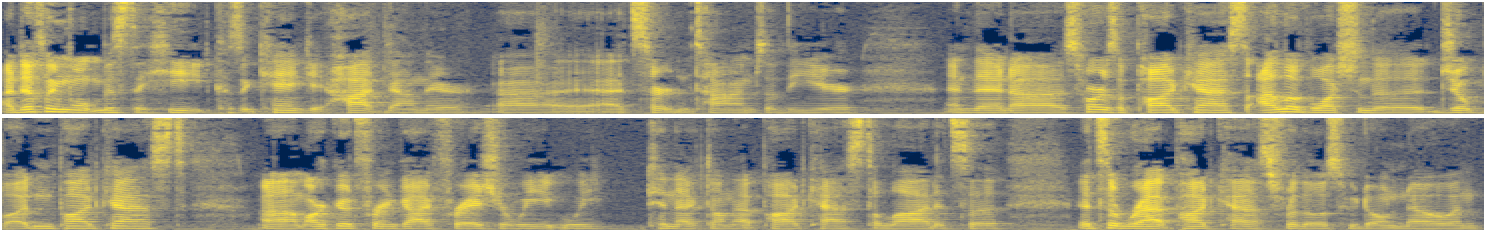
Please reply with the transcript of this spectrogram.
i definitely won't miss the heat because it can get hot down there uh, at certain times of the year. And then uh, as far as the podcast i love watching the joe budden podcast um, our good friend Guy Frazier, we we connect on that podcast a lot. It's a it's a rap podcast for those who don't know, and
